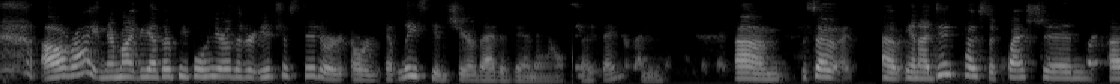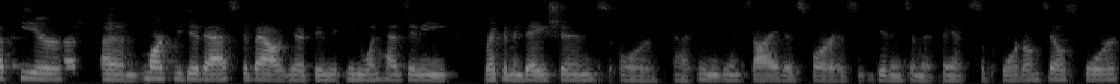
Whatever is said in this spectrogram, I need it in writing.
All right. And there might be other people here that are interested or, or at least can share that event out. So thank you. Um, so, uh, and I did post a question up here. Um, Mark, you did ask about, you know, if any, anyone has any recommendations or uh, any insight as far as getting some advanced support on Salesforce.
